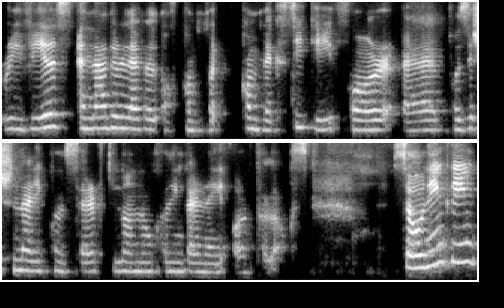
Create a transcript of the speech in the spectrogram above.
reveals another level of complexity for uh, positionally conserved non-encoding RNA orthologs. So Ling-Ling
